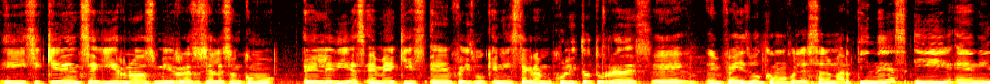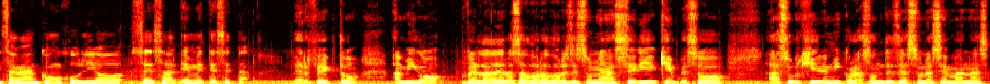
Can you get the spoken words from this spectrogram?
Y si quieren seguirnos, mis redes sociales son como L10MX en Facebook, en Instagram. Julito, tus redes. Eh, en Facebook como Julio César Martínez y en Instagram con Julio César MTZ. Perfecto. Amigo, Verdaderos Adoradores es una serie que empezó a surgir en mi corazón desde hace unas semanas.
